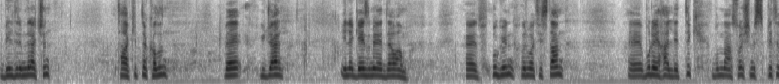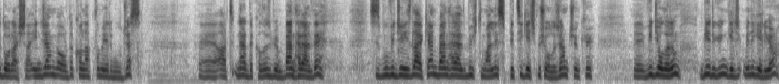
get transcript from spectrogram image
bildirimleri açın. Takipte kalın. Ve Yücel ile gezmeye devam. Evet bugün Hırvatistan e, burayı hallettik. Bundan sonra şimdi Split'e doğru aşağı ineceğim ve orada konaklama yeri bulacağız. E, artık nerede kalırız bilmiyorum. Ben herhalde siz bu videoyu izlerken ben herhalde büyük ihtimalle Split'i geçmiş olacağım. Çünkü e, videolarım bir gün gecikmeli geliyor.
